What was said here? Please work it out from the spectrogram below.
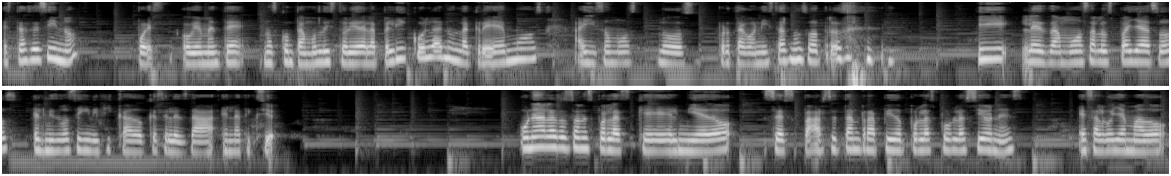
este asesino, pues obviamente nos contamos la historia de la película, nos la creemos, ahí somos los protagonistas nosotros y les damos a los payasos el mismo significado que se les da en la ficción. Una de las razones por las que el miedo se esparce tan rápido por las poblaciones es algo llamado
